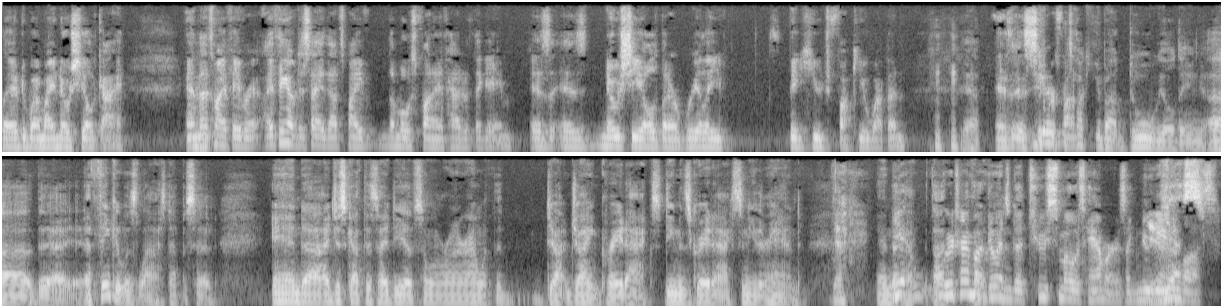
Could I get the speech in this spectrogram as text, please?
I do my no shield guy, and that's my favorite. I think I've decided that's my the most fun I've had with the game is is no shield but a really big huge fuck you weapon. Yeah, Is is you super guys were fun. talking about dual wielding. Uh, the, I think it was last episode, and uh, I just got this idea of someone running around with the gi- giant great axe, demon's great axe in either hand. Yeah. And uh, Yeah, we were talking about doing was- the two Smough's hammers, like New Yeah. Game Yes. Plus.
